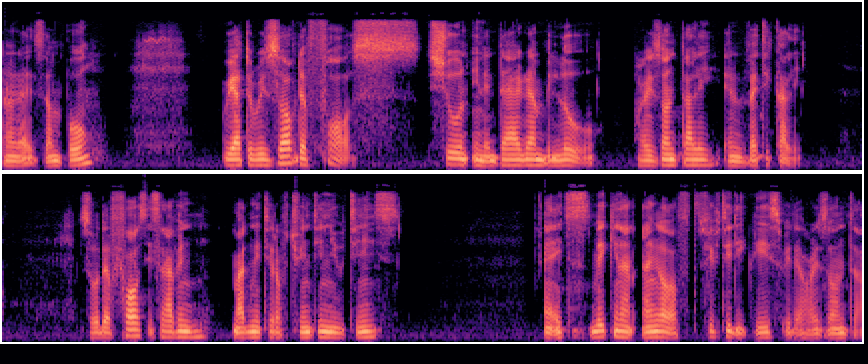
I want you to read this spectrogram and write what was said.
another example. We are to resolve the force shown in the diagram below horizontally and vertically. So the force is having magnitude of 20 newtons and it's making an angle of 50 degrees with the horizontal.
